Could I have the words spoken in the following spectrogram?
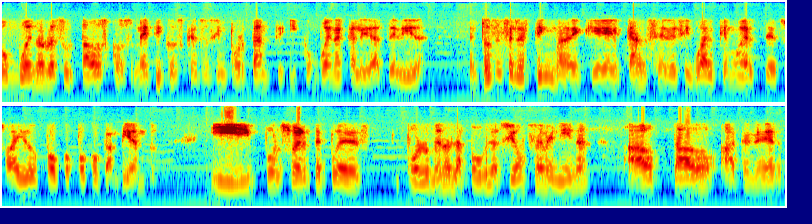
con buenos resultados cosméticos, que eso es importante, y con buena calidad de vida. Entonces el estigma de que el cáncer es igual que muerte, eso ha ido poco a poco cambiando. Y por suerte, pues, por lo menos la población femenina ha optado a tener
